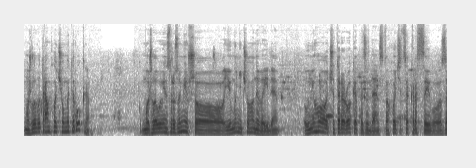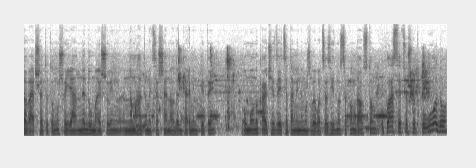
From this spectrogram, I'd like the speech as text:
можливо, Трамп хоче умити руки? Можливо, він зрозумів, що йому нічого не вийде. У нього 4 роки президентства. Хочеться красиво завершити, тому що я не думаю, що він намагатиметься ще на один термін піти. Умовно кажучи, здається, там і неможливо. Це згідно з законодавством. Укласти цю швидку угоду,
